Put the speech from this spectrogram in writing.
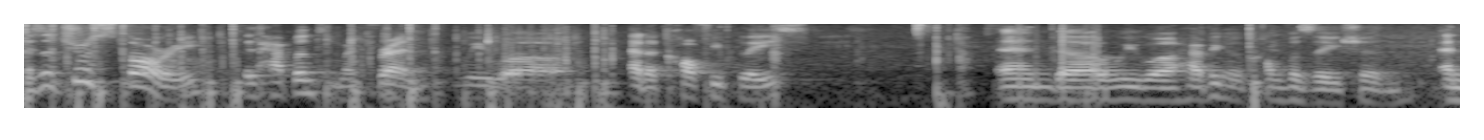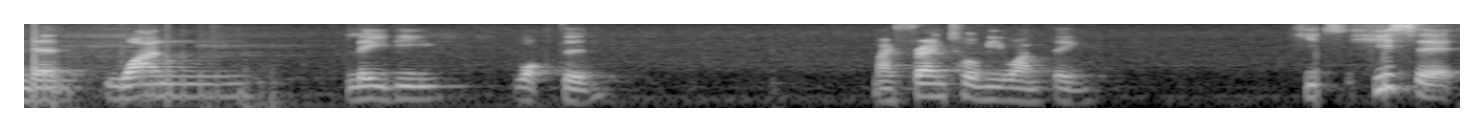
it's a true story. It happened to my friend. We were at a coffee place, and uh, we were having a conversation, and then one lady walked in. My friend told me one thing. He he said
